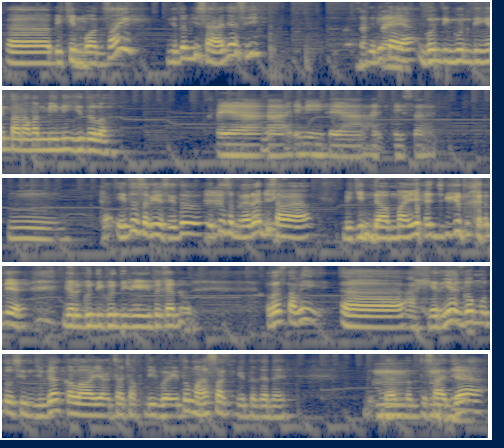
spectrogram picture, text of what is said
Uh, bikin hmm. bonsai gitu bisa aja sih. Bonsai. jadi kayak gunting-guntingin tanaman mini gitu loh. Kayak ini kayak Arisa hmm itu serius itu itu sebenarnya bisa bikin damai aja gitu kan ya gara gunting-gunting gitu kan terus tapi uh, akhirnya gue mutusin juga kalau yang cocok di gue itu masak gitu kan ya dan hmm, tentu hmm, saja iya.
